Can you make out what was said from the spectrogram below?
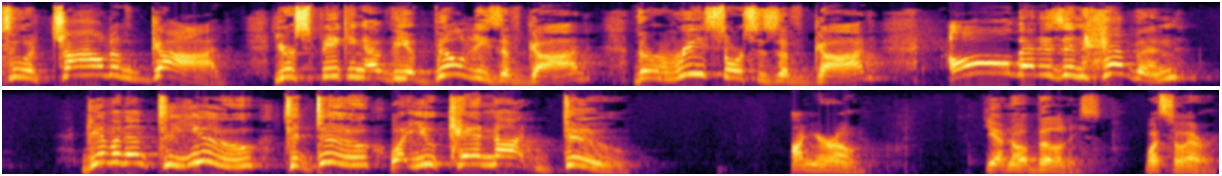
to a child of God, you're speaking of the abilities of God, the resources of God, all that is in heaven given unto you to do what you cannot do on your own. You have no abilities whatsoever.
